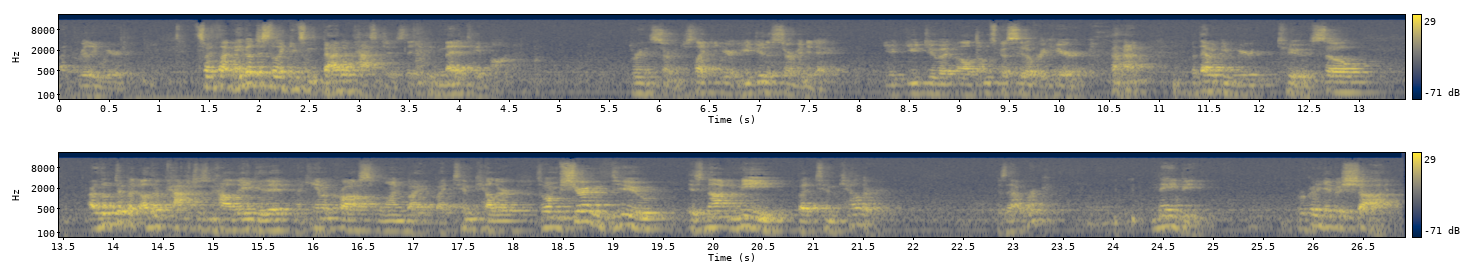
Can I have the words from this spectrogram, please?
like really weird. So I thought maybe I'll just like give some Bible passages that you can meditate on during the sermon, just like. You do the sermon today. You, you do it. I'll, I'm just going to sit over here, but that would be weird too. So I looked up at other pastors and how they did it. I came across one by, by Tim Keller. So what I'm sharing with you is not me, but Tim Keller. Does that work? Maybe. We're going to give it a shot.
